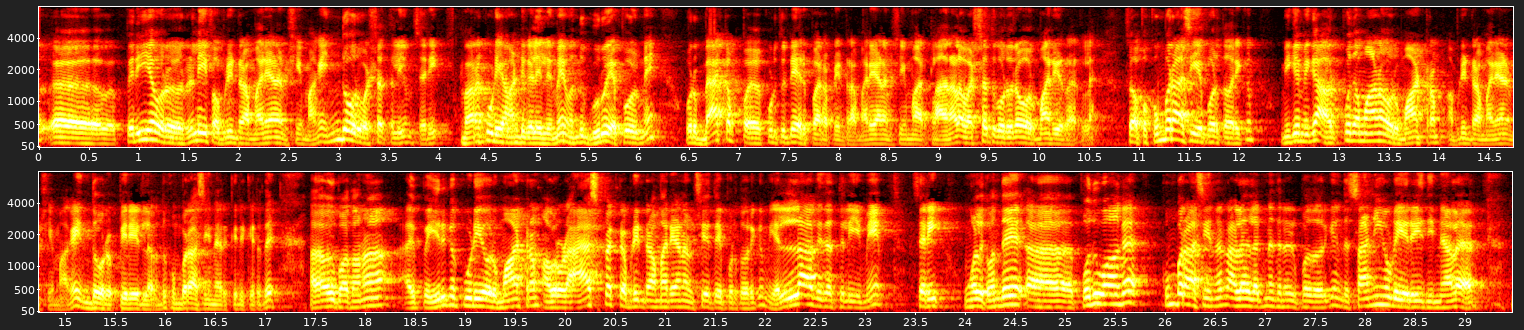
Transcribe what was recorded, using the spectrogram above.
பெரிய ஒரு ரிலீஃப் அப்படின்ற மாதிரியான விஷயமாக இந்த ஒரு வருஷத்துலையும் சரி வரக்கூடிய ஆண்டுகளிலுமே வந்து குரு எப்போதுமே ஒரு பேக்கப் கொடுத்துட்டே இருப்பார் அப்படின்ற மாதிரியான விஷயமா இருக்கலாம். அதனால் வருஷத்துக்கு ஒரு தடவை ஒரு மாறிடுறாருல ஸோ அப்போ கும்பராசியை பொறுத்த வரைக்கும் மிக மிக அற்புதமான ஒரு மாற்றம் அப்படின்ற மாதிரியான விஷயமாக இந்த ஒரு பீரியடில் வந்து கும்பராசினருக்கு இருக்கிறது. அதாவது பார்த்தோன்னா இப்போ இருக்கக்கூடிய ஒரு மாற்றம் அவரோட ஆஸ்பெக்ட் அப்படின்ற மாதிரியான விஷயத்தை பொறுத்த வரைக்கும் எல்லா விதத்துலேயுமே சரி உங்களுக்கு வந்து பொதுவாக கும்பராசினர் அல்லது லக்னத்தினர் பொறுத்த வரைக்கும் இந்த சனியுடைய ரீதியினால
